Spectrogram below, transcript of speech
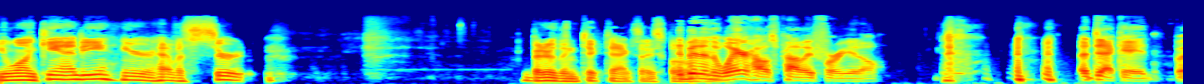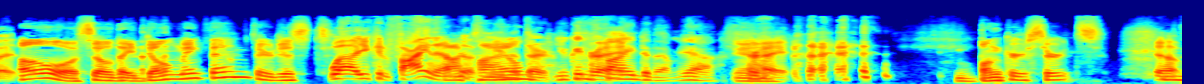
you want candy? Here, have a cert. Better than Tic Tacs, I suppose. They've been in the warehouse probably for you know a decade, but Oh, so they don't make them? They're just well, you can find them. Doesn't mean that they're You can right, find them. Yeah. yeah, right. bunker certs. Yep.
